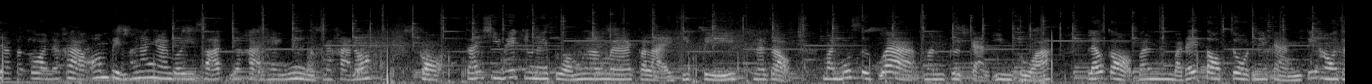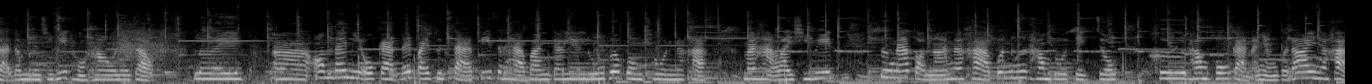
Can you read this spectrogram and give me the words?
จากต่ก่อนนะคะ อ้อมเป็นพนักงานบริษัทนะคะแห่งหนึ่งนะคะเนาะก็ใช้ชีวิตอยู่ในตัวเมืองมาก็หลายสิบปีนะเจ้ามันรู้สึกว่ามันเกิดการอิ่มตัว แล้วก็มันบ่ได้ตอบโจทย์ในการที่เราจะดำเนินชีวิตของเรานะเจ้าเลยอาอ้อมได้มีโอกาสได้ไปศึกษาที่สถาบันการเรียนรู้เพื่อปวงชนนะคะ มหาลัยชีวิต ซึ่งหน้าตอนนั้นนะคะเปิ้ลคือทำโปรเจกต์จบ คือทำโครงการอะไรอย่างก็ได้นะคะ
